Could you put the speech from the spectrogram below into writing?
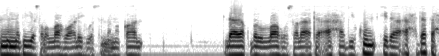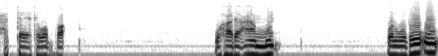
أن النبي صلى الله عليه وسلم قال لا يقبل الله صلاة أحدكم إذا أحدث حتى يتوضأ وهذا عام والوضوء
